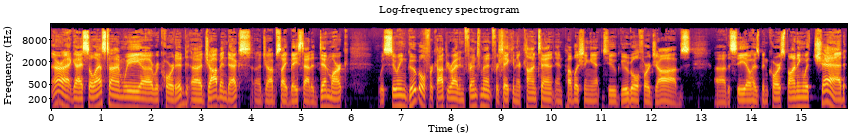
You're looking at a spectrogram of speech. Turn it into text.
All right, guys. So last time we uh, recorded, uh, JobIndex, a job site based out of Denmark, was suing Google for copyright infringement for taking their content and publishing it to Google for Jobs. Uh, the CEO has been corresponding with Chad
